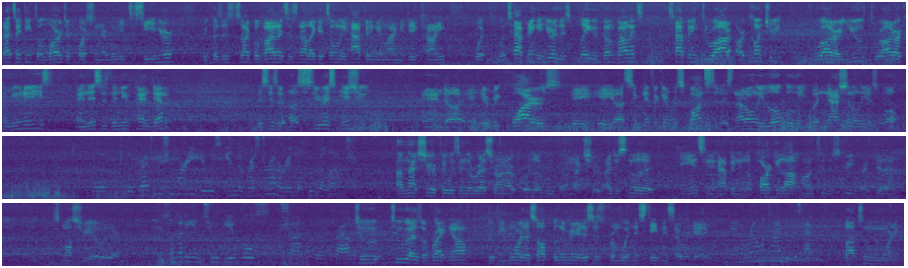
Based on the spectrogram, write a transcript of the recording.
That's, I think, the larger question that we need to see here, because this type of violence is not like it's only happening in Miami-Dade County. What, what's happening here, this plague of gun violence, is happening throughout our country, throughout our youth, throughout our communities, and this is the new pandemic. This is a, a serious issue, and uh, it, it requires a, a, uh significant response to this, not only locally but nationally as well. The, the graduation party, it was in the restaurant or in the hookah lounge? I'm not sure if it was in the restaurant or, or the hookah. I'm not sure. I just know that the incident happened in the parking lot onto the street right there, that small street over there. Somebody in two vehicles shot the crowd. Two, two as of right now. Could be more. That's all preliminary. This is from witness statements that we're getting. And around what time did this happen? About two in the morning.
